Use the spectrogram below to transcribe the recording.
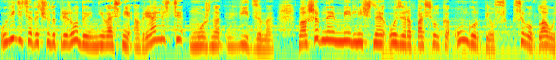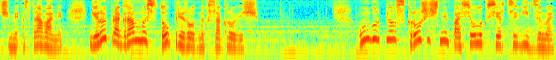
Увидеть это чудо природы не во сне, а в реальности можно в Видземе. Волшебное мельничное озеро поселка Унгурпилс с его плавучими островами. Герой программы «100 природных сокровищ». Унгурпилс – крошечный поселок в сердце Видземы,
